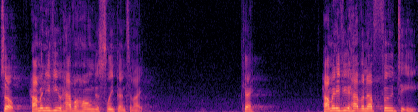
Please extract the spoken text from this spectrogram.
So, how many of you have a home to sleep in tonight? Okay. How many of you have enough food to eat?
